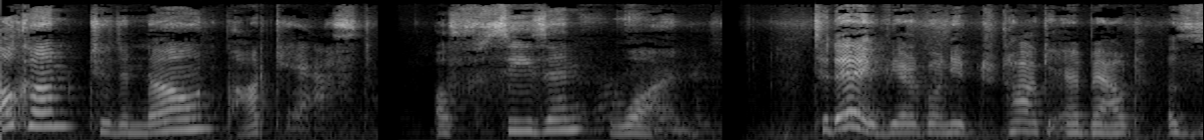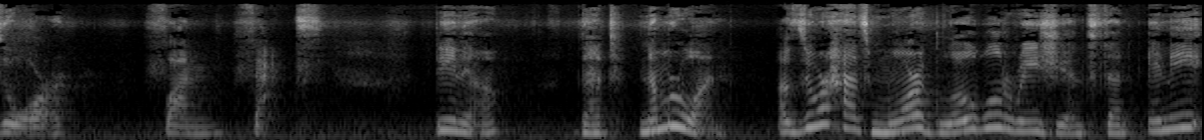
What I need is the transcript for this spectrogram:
Welcome to the Known Podcast of Season 1. Today we are going to talk about Azure fun facts. Do you know that number one, Azure has more global regions than any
